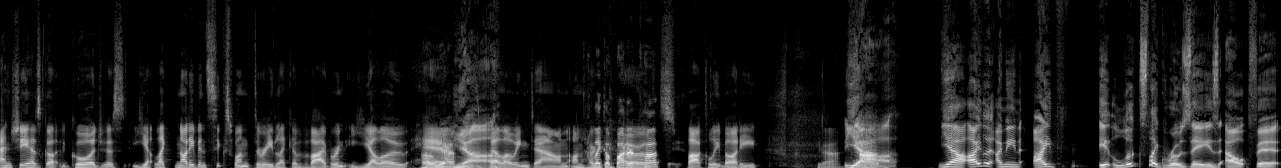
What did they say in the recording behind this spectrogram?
And she has got gorgeous, yeah, like not even 613, like a vibrant yellow hair yeah. Yeah. bellowing down on her Like a buttercup. sparkly body. Yeah, Yeah. Um, yeah, I I mean, I it looks like Rosé's outfit.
